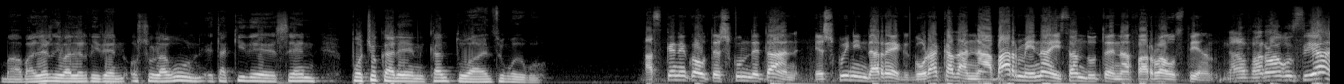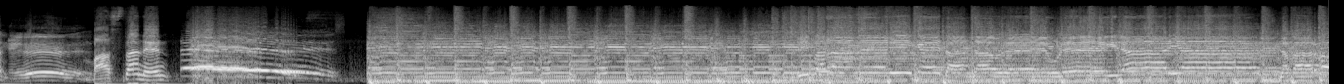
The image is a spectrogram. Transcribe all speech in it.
ba, balerdi balerdiren oso lagun eta kide zen potxokaren kantua entzungo dugu. Azkeneko hauteskundetan eskuin indarrek gorakada nabarmena izan dute Nafarroa guztian. Nafarroa guztian? Eh! Bastanen, Ez! Navarra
